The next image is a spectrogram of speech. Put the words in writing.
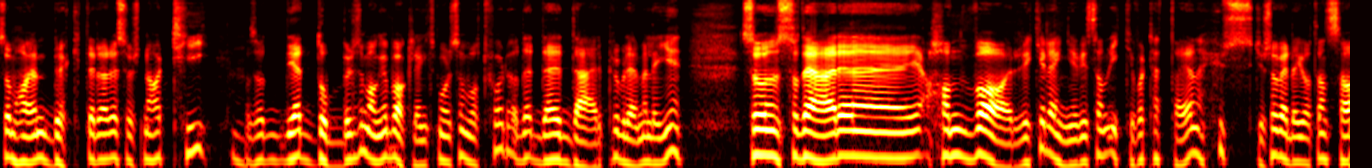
som har en brøkdel av ressursene, har 10. Mm. Altså, de er dobbelt så mange baklengsmål som Watford, og det, det er der problemet ligger. Så, så, det er eh, Han varer ikke lenge hvis han ikke får tetta igjen. Jeg husker så veldig godt han sa,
